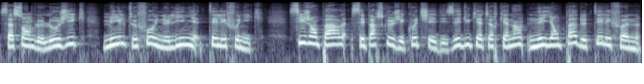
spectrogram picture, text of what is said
ça semble logique, mais il te faut une ligne téléphonique. Si j'en parle, c'est parce que j'ai coaché des éducateurs canins n'ayant pas de téléphone,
